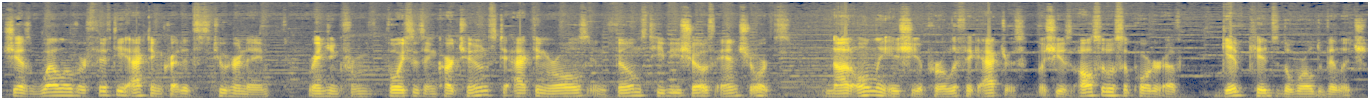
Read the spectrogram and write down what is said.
She has well over 50 acting credits to her name, ranging from voices in cartoons to acting roles in films, TV shows, and shorts. Not only is she a prolific actress, but she is also a supporter of Give Kids the World Village.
